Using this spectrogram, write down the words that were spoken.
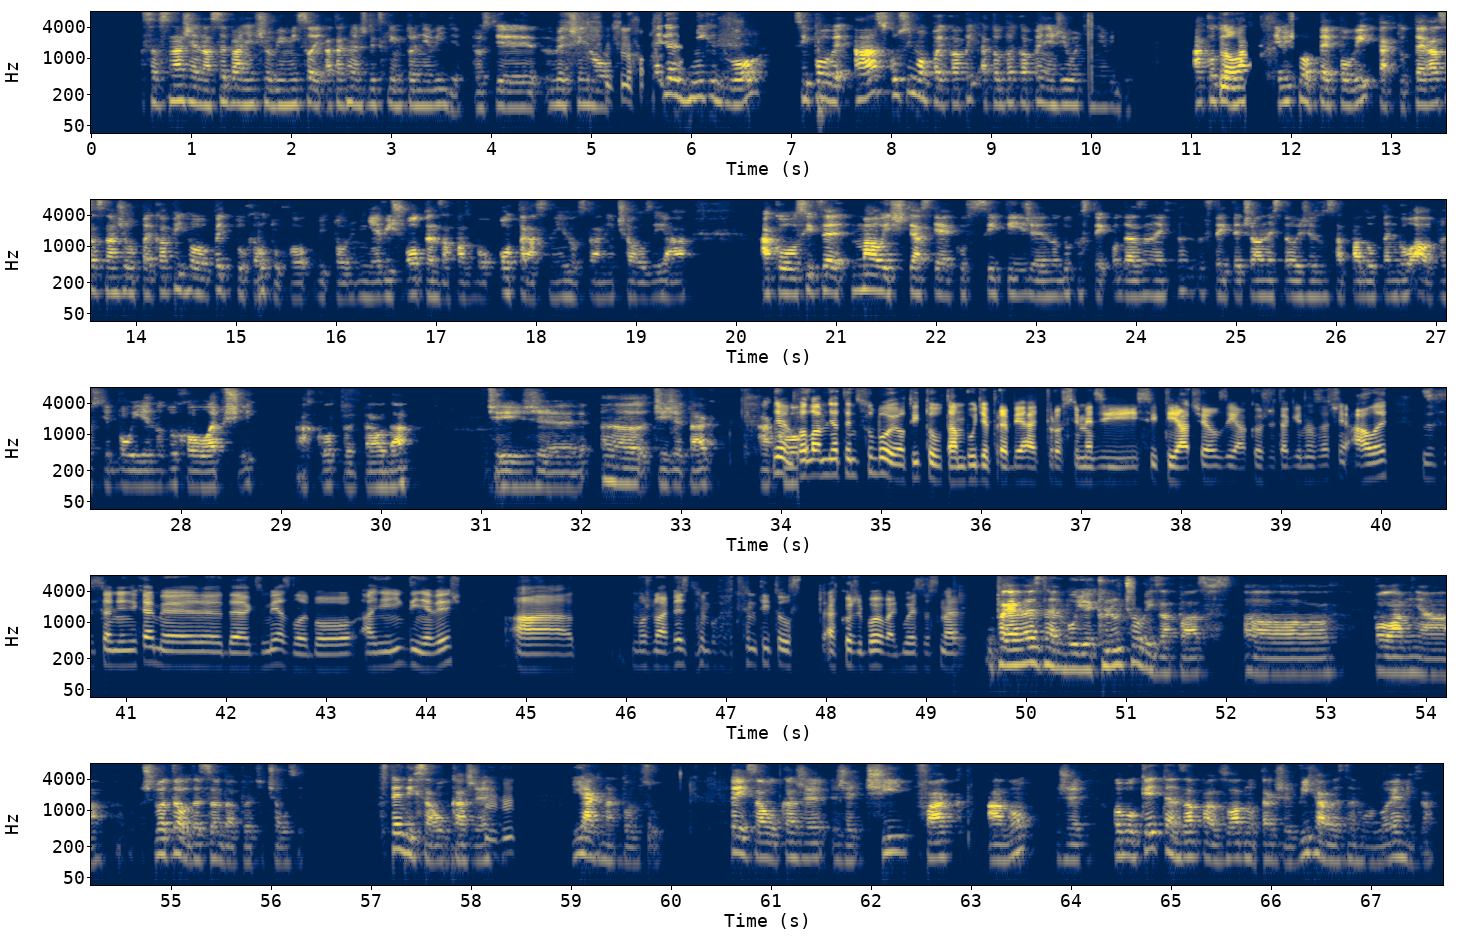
sa snažia na seba niečo vymyslieť a takmer vždycky im to nevíde. Proste väčšinou no. jeden z nich dvoch si povie, a skúsim ho prekvapiť a to prekvapenie v živote nevidie. Ako to no. nevyšlo Pepovi, tak to teraz sa snažil prekvapiť ho opäť Tuchel. Tuchel by to nevyšlo, ten zápas bol otrasný zo strany Chelsea a ako síce mali šťastie ako City, že jednoducho z tej odrazenej, z tej tečelnej stavy, že sa padol ten gol, ale proste boli jednoducho lepší, ako to je pravda. Čiže, uh, čiže tak. Ako... Neviem, podľa mňa ten súboj o titul tam bude prebiehať proste medzi City a Chelsea, akože tak jednoznačne, ale sa nenechajme dajak zmiasť, lebo ani nikdy nevieš a možno aj West Ham bude ten titul akože bojovať, bude sa snažiť. Pre West Ham bude kľúčový zápas uh, podľa mňa 4. decembra proti Chelsea. Vtedy sa ukáže, mm-hmm. jak na tom sú. Vtedy sa ukáže, že či fakt áno, že lebo keď ten zápas zvládnu tak, že vyhrá West Ham alebo remiza,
